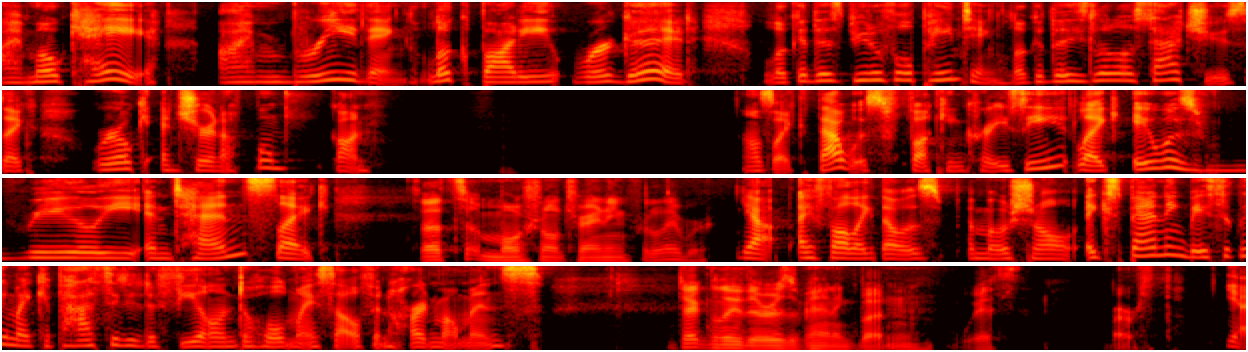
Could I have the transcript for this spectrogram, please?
I'm okay. I'm breathing. Look, body, we're good. Look at this beautiful painting. Look at these little statues. Like, we're okay. And sure enough, boom, gone. I was like, that was fucking crazy. Like, it was really intense. Like, So that's emotional training for labor. yeah, I felt like that was emotional, expanding basically my capacity to feel and to hold myself in hard moments. Technically, there is a panic button with birth. Yeah,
